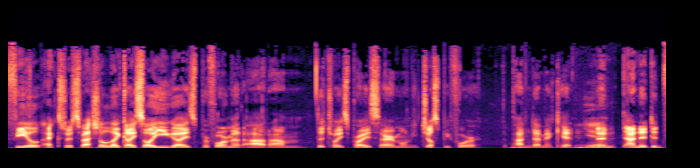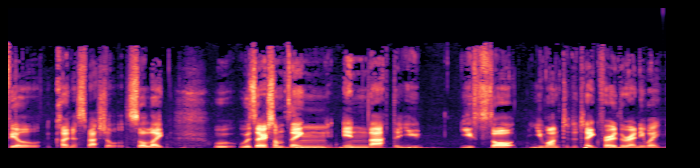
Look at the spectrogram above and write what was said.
feel extra special? Like, I saw you guys perform it at um, the Choice Prize ceremony just before the pandemic hit, Yeah. and, and it did feel kind of special. So, like, w- was there something in that that you you thought you wanted to take further anyway?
